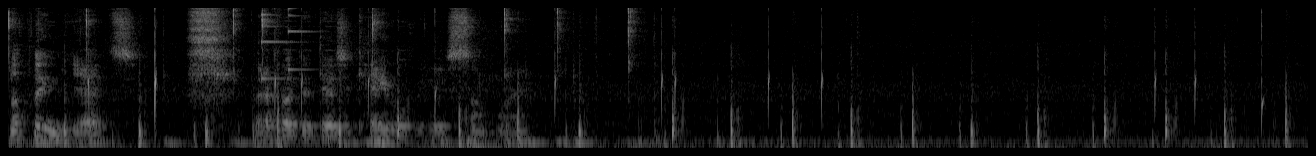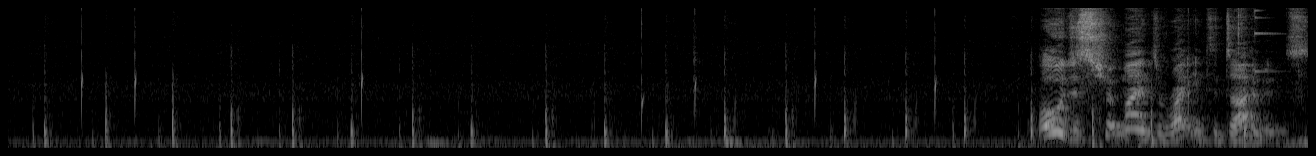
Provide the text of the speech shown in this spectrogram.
Nothing yet, but I like that there's a cave over here somewhere. Oh, just strip mines right into diamonds.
